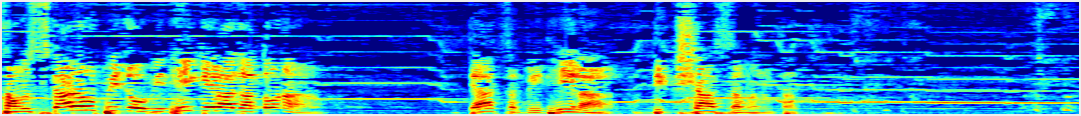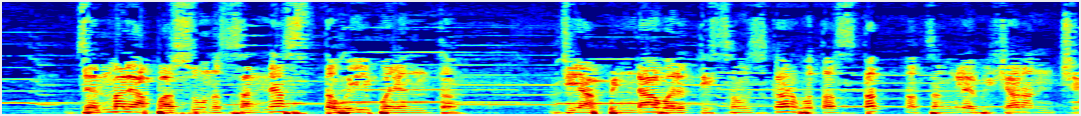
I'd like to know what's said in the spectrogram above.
संस्काररूपी जो विधी केला जातो ना त्याच विधीला दीक्षा असं म्हणतात. जन्मल्यापासून संन्यास्त होईपर्यंत जे या पिंडावरती संस्कार होत असतात ना चांगल्या विचारांचे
